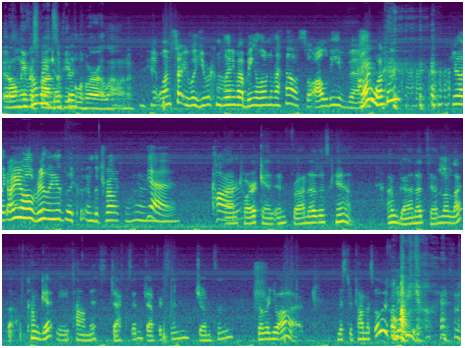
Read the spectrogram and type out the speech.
It only Go away, responds to people who are alone. Okay, well, I'm sorry. Well, you were complaining about being alone in the house, so I'll leave then. No, I wasn't. You're like, are you all really in the in the truck? yeah. Mm. Car. I'm Car. twerking in front of this camp. I'm gonna turn the lights off. Come get me, Thomas, Jackson, Jefferson, Johnson, whoever you are. Mr. Thomas. Oh, Oh my god.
